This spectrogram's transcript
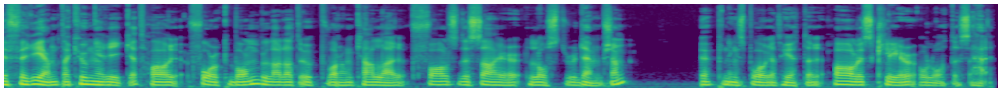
Det förenta kungariket har Forkbomb laddat upp vad de kallar False Desire Lost Redemption. Öppningsspåret heter All is clear och låter så här.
